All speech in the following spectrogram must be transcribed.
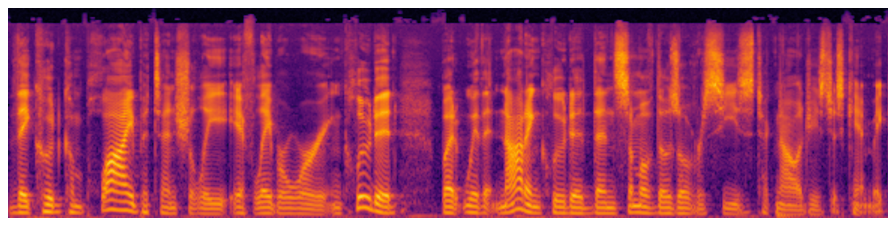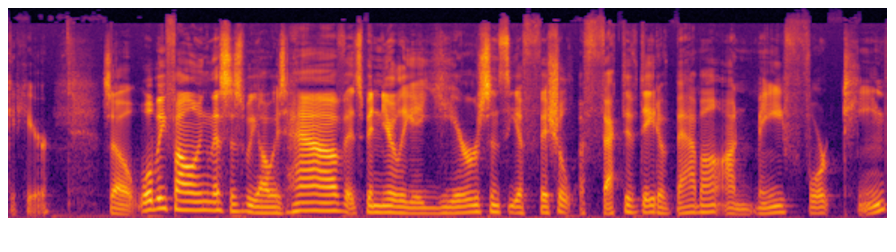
they could comply potentially if labor were included, but with it not included, then some of those overseas technologies just can't make it here. So we'll be following this as we always have. It's been nearly a year since the official effective date of BABA on May 14th,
